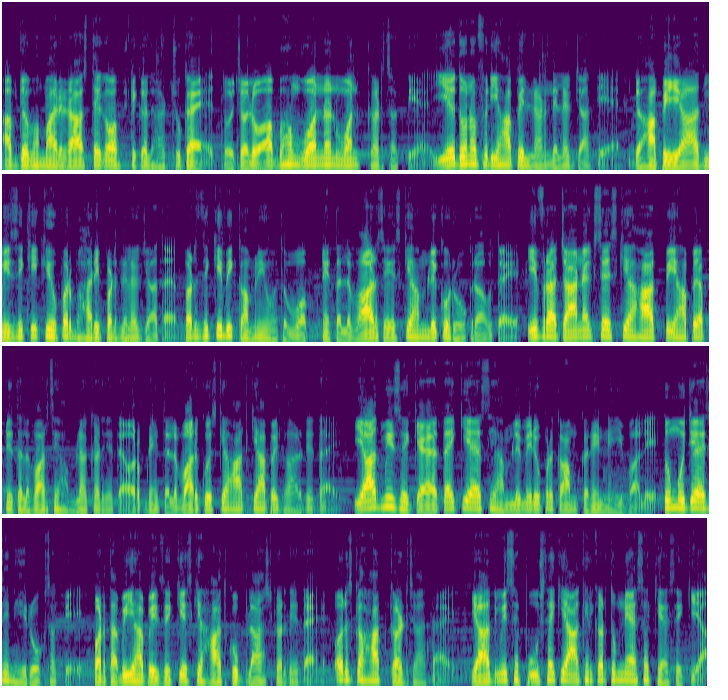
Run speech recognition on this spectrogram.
अब जब हमारे रास्ते का ऑब्स्टिकल हट चुका है तो चलो अब हम वन ऑन वन कर सकते हैं। ये दोनों फिर यहाँ पे लड़ने लग जाते हैं, जहाँ पे ये आदमी जिकी के ऊपर भारी पड़ने लग जाता है। पर जिकी भी कम नहीं होता, वो अपने तलवार से इसके हमले को रोक रहा होता है। ये फिर अचानक से इसके हाथ पे यहाँ पे अपनी तलवार से हमला कर देता है और अपनी तलवार को इसके हाथ के यहाँ पे गाड़ देता है। ये आदमी से कहता है कि ऐसे हमले मेरे ऊपर काम करने नहीं वाले। तुम मुझे ऐसे नहीं रोक सकते। पर तभी यहाँ पे जिकी इसके हाथ को ब्लास्ट कर देता है और इसका हाथ कट जाता है। ये आदमी से पूछता है की आखिरकार तुमने ऐसा कैसे किया?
